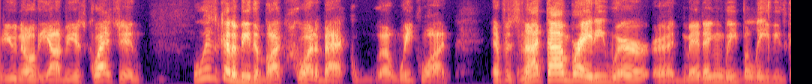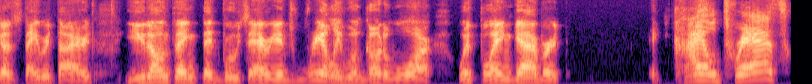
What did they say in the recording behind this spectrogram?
you know the obvious question: Who is going to be the Bucs quarterback uh, Week One? If it's not Tom Brady, we're admitting we believe he's going to stay retired. You don't think that Bruce Arians really will go to war with Blaine Gabbert? Kyle Trask,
